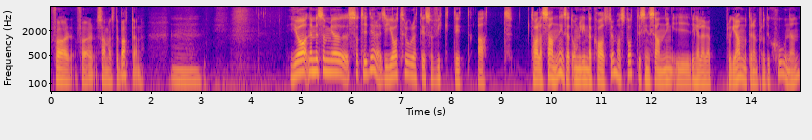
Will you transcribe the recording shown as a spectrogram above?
för, för samhällsdebatten. Mm. Ja, nej men som jag sa tidigare, så jag tror att det är så viktigt att tala sanning. Så att om Linda Karlström har stått i sin sanning i hela det här programmet och den produktionen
